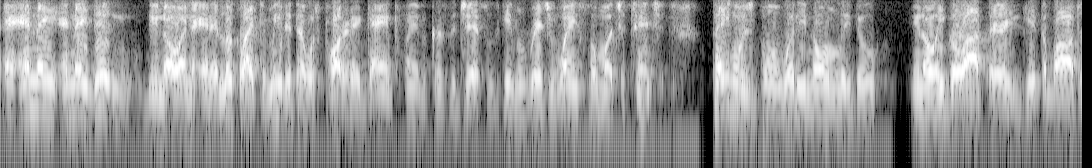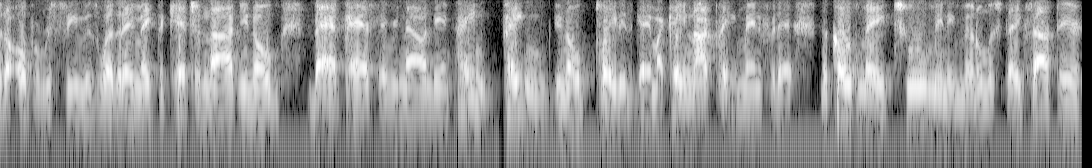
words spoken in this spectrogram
And they and they didn't, you know, and and it looked like to me that that was part of their game plan because the Jets was giving Reggie Wayne so much attention. Peyton was doing what he normally do. You know, he go out there, he get the ball to the open receivers, whether they make the catch or not. You know, bad pass every now and then. Peyton, Peyton, you know, played his game. I can't knock Peyton Manning for that. The Colts made too many mental mistakes out there,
